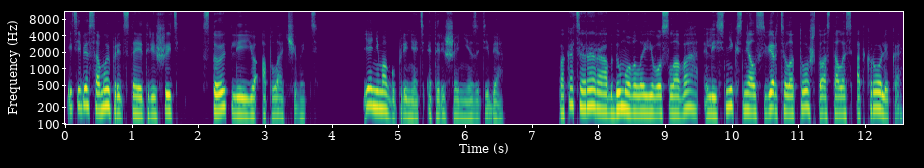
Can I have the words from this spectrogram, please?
и тебе самой предстоит решить, стоит ли ее оплачивать. Я не могу принять это решение за тебя. Пока Церера обдумывала его слова, лесник снял с вертела то, что осталось от кролика,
